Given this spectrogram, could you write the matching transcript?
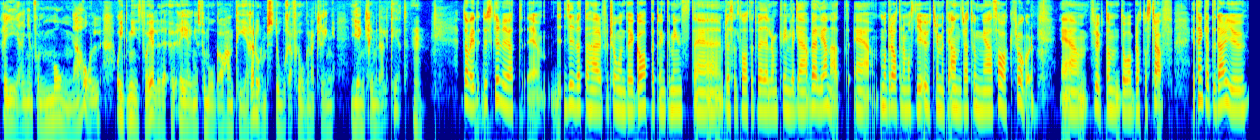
regeringen från många håll. Och inte minst vad gäller det, eh, regeringens förmåga att hantera då de stora frågorna kring gängkriminalitet. Mm. David, du skriver ju att eh, givet det här förtroendegapet och inte minst eh, resultatet vad gäller de kvinnliga väljarna, att eh, Moderaterna måste ge utrymme till andra tunga sakfrågor, eh, förutom då brott och straff. Jag tänker att det där är ju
